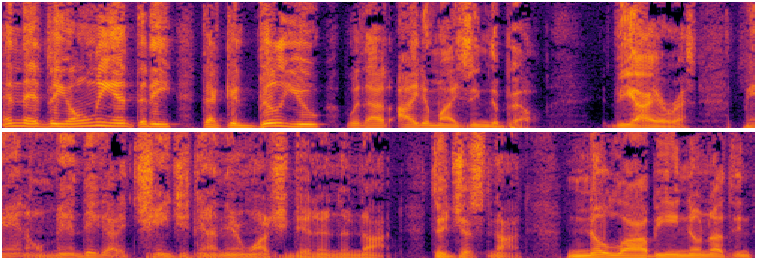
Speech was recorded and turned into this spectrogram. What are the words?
and they're the only entity that can bill you without itemizing the bill the IRS. Man, oh man, they got to change it down there in Washington, and they're not. They're just not. No lobbying, no nothing.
